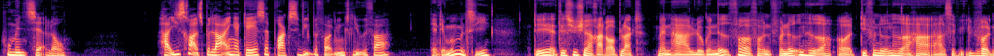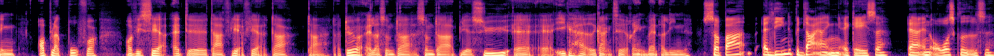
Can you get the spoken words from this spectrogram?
humanitær lov. Har Israels belejring af Gaza bragt civilbefolkningens liv i fare? Ja, det må man sige. Det, det synes jeg er ret oplagt. Man har lukket ned for, for fornødenheder, og de fornødenheder har, har civilbefolkningen oplagt brug for, og vi ser, at øh, der er flere og flere, der, der, der dør, eller som der, som der bliver syge af, af ikke at have adgang til ren vand og lignende. Så bare alene belejringen af Gaza er en overskridelse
